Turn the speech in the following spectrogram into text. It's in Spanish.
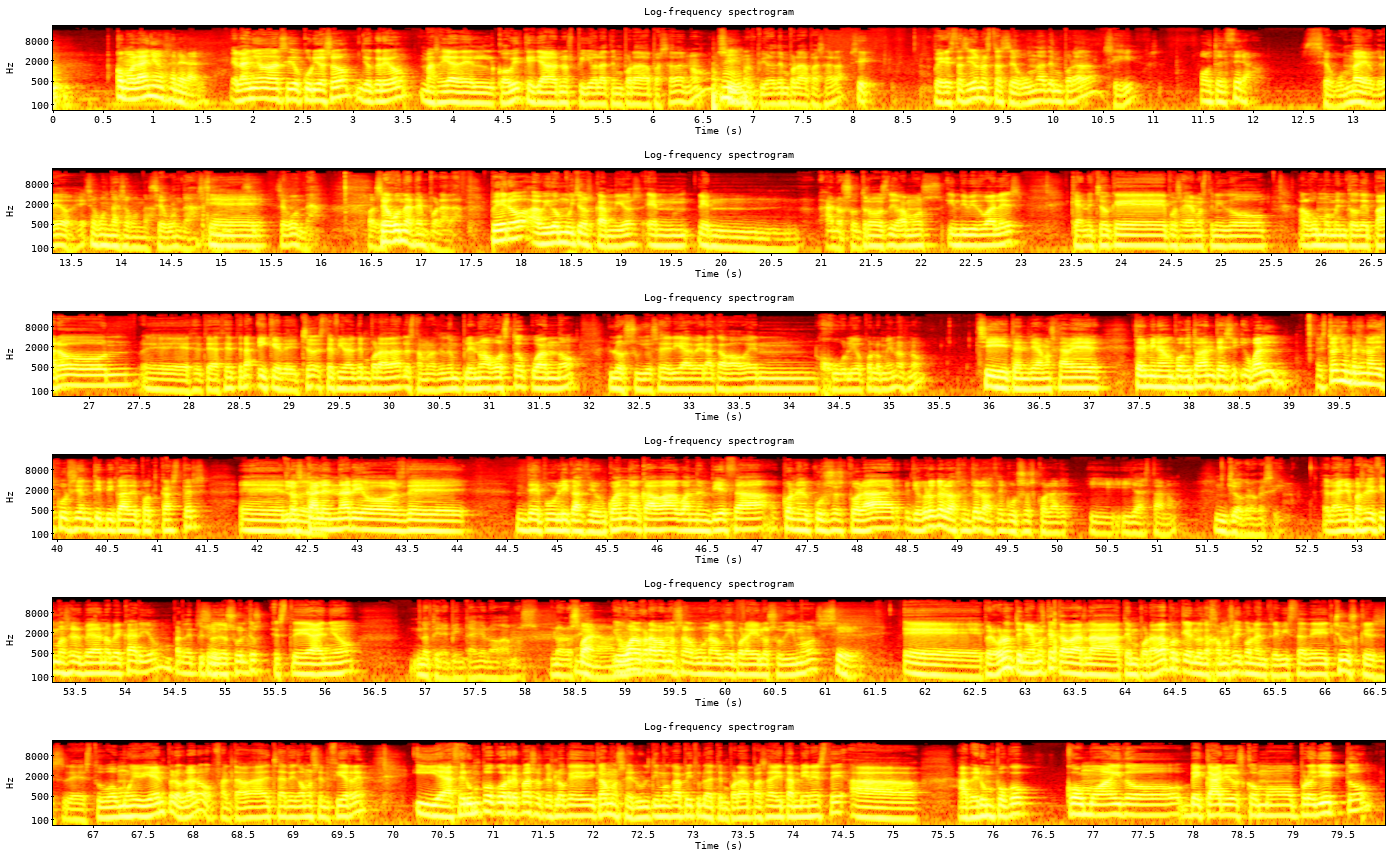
como el año en general. El año ha sido curioso, yo creo, más allá del COVID, que ya nos pilló la temporada pasada, ¿no? Sí, Mm. nos pilló la temporada pasada. Sí. Pero esta ha sido nuestra segunda temporada, sí. O tercera. Segunda, yo creo, ¿eh? Segunda, segunda. Segunda. Sí, que- sí, segunda. Joder. Segunda temporada. Pero ha habido muchos cambios en, en- a nosotros, digamos, individuales, que han hecho que pues hayamos tenido algún momento de parón, eh, etcétera, etcétera. Y que de hecho este final de temporada lo estamos haciendo en pleno agosto, cuando lo suyo se debería haber acabado en julio, por lo menos, ¿no? Sí, tendríamos que haber terminado un poquito antes. Igual, esto siempre es una discusión típica de podcasters. eh, Lo los de- calendarios de, de publicación. ¿Cuándo acaba? ¿Cuándo empieza? Con el curso escolar. Yo creo que la gente lo hace curso escolar y, y ya está, ¿no? Yo creo que sí. El año pasado hicimos el verano becario, un par de episodios sueltos. Este año no tiene pinta que lo hagamos. No lo sé. Bueno, no. Igual grabamos algún audio por ahí y lo subimos. Sí. Eh, pero bueno, teníamos que acabar la temporada porque lo dejamos ahí con la entrevista de Chus, que es- estuvo muy bien, pero claro, faltaba echar, digamos, el cierre y hacer un poco repaso, que es lo que dedicamos el último capítulo de la temporada pasada y también este, a, a ver un poco cómo ha ido Becarios como proyecto,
